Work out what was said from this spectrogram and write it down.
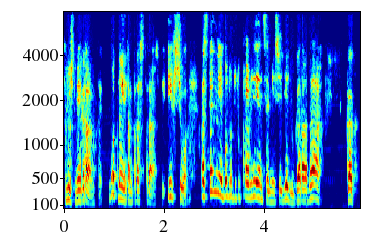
плюс мигранты, вот на этом пространстве, и все. Остальные будут управленцами сидеть в городах, как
